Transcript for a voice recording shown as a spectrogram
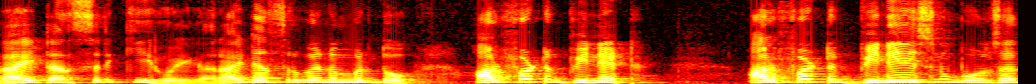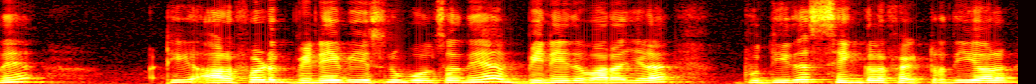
ਰਾਈਟ ਆਨਸਰ ਕੀ ਹੋਏਗਾ? ਰਾਈਟ ਆਨਸਰ ਹੋਗਾ number 2 Alfred Binet. Alfred Binet ਇਸ ਨੂੰ ਬੋਲ ਸਕਦੇ ਆ ਠੀਕ ਹੈ ਆਲਫਰਟ ਬਿਨੇ ਵੀ ਇਸ ਨੂੰ ਬੋਲ ਸਕਦੇ ਆ, ਬਿਨੇ ਦੁਆਰਾ ਜਿਹੜਾ ਬੁੱਧੀ ਦਾ ਸਿੰਗਲ ਫੈਕਟਰ ਦੀ ਔਰ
